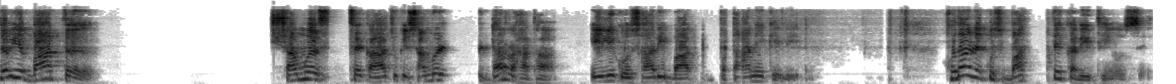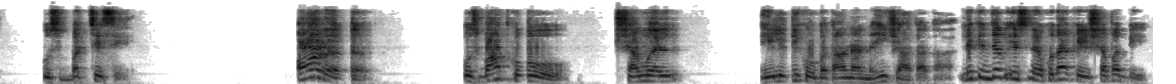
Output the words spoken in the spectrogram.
जब ये बात शामुएल से कहा, चूँकि शामुएल डर रहा था एली को सारी बात बताने के लिए, खुदा ने कुछ बातें करी थी उससे उस बच्चे से। और उस बात को शमुएल एली को बताना नहीं चाहता था। लेकिन जब इसने खुदा की शपथ दी,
